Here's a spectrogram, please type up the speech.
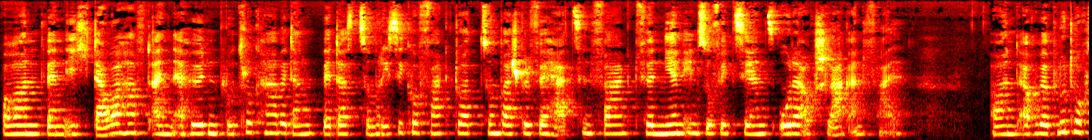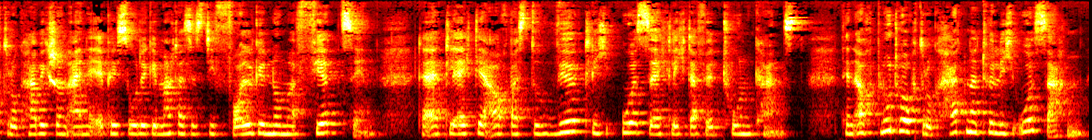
Und wenn ich dauerhaft einen erhöhten Blutdruck habe, dann wird das zum Risikofaktor zum Beispiel für Herzinfarkt, für Niereninsuffizienz oder auch Schlaganfall. Und auch über Bluthochdruck habe ich schon eine Episode gemacht. Das ist die Folge Nummer 14. Da erkläre ich dir auch, was du wirklich ursächlich dafür tun kannst. Denn auch Bluthochdruck hat natürlich Ursachen.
